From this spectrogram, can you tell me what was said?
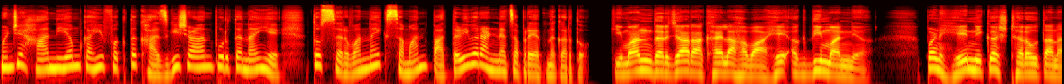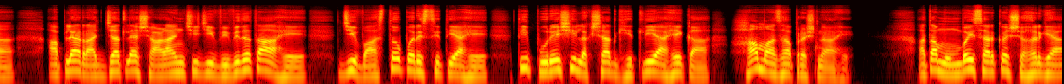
म्हणजे हा नियम काही फक्त खाजगी शाळांपुरता नाहीये तो सर्वांना एक समान पातळीवर आणण्याचा प्रयत्न करतो. किमान दर्जा राखायला हवा हे अगदी मान्य. पण हे निकष ठरवताना आपल्या राज्यातल्या शाळांची जी विविधता आहे जी वास्तव परिस्थिती आहे ती पुरेशी लक्षात घेतली आहे का हा माझा प्रश्न आहे. आता मुंबईसारखं शहर घ्या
